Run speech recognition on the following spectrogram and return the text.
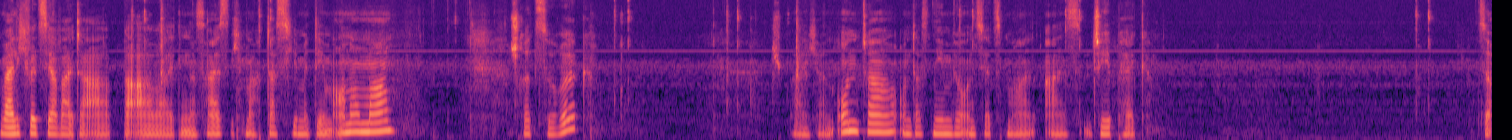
Weil ich will es ja weiter bearbeiten. Das heißt, ich mache das hier mit dem auch nochmal. Schritt zurück. Speichern unter und das nehmen wir uns jetzt mal als JPEG. So.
